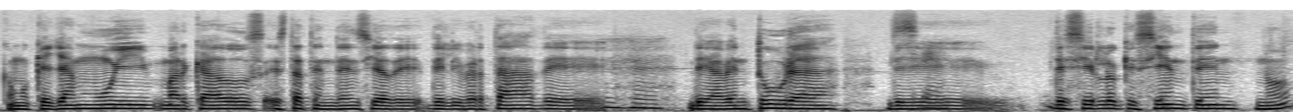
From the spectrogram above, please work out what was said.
como que ya muy marcados esta tendencia de, libertad, de, aventura, de decir lo que sienten, ¿no?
